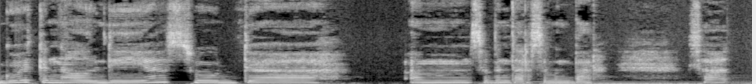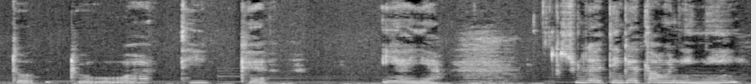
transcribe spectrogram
Gue kenal dia sudah um, sebentar sebentar satu dua tiga Iya iya. Sudah tiga tahun ini,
